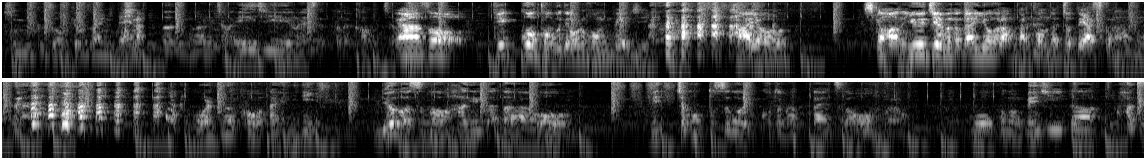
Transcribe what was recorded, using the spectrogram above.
筋肉増強剤みたいな。あでもあれじゃん AGA のやつやったら買うんちゃう？ああそう。結構飛ぶで俺ホームページ。迷う。しかもあの YouTube の概要欄から飛んだらちょっと安くなんねん。俺の後輩にリョゴスのハゲ方をめっちゃもっとすごいことなったやつがおんのよ。もうこのベジータハゲ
